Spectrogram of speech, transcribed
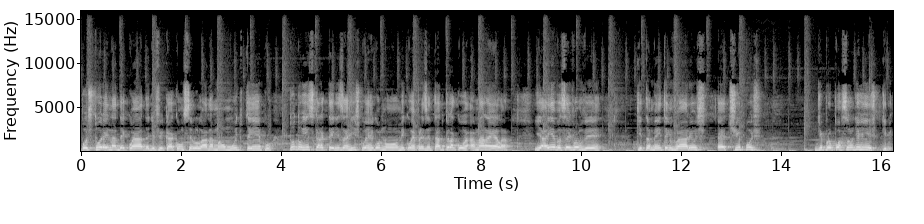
postura inadequada de ficar com o celular na mão muito tempo. Tudo isso caracteriza risco ergonômico representado pela cor amarela. E aí vocês vão ver que também tem vários é, tipos de proporção de risco que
